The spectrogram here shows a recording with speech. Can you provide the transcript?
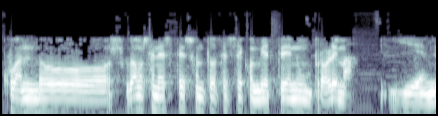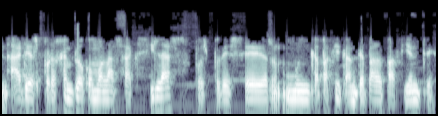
Cuando sudamos en exceso, entonces se convierte en un problema y en áreas, por ejemplo, como las axilas, pues puede ser muy incapacitante para el paciente.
